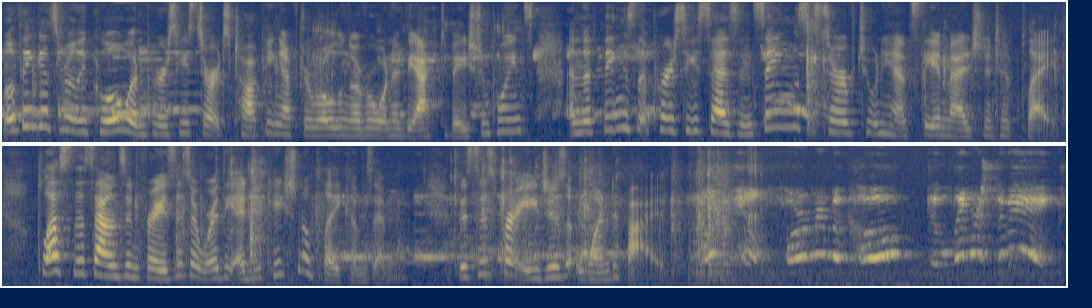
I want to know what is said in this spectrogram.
They'll think it's really cool when Percy starts talking after rolling over one of the activation points, and the things that Percy says and sings serve to enhance the imaginative play. Plus, the sounds and phrases are where the educational play comes in. This is for ages 1 to 5. Go help Farmer McColl deliver some eggs.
